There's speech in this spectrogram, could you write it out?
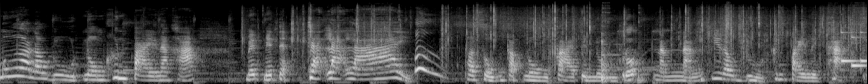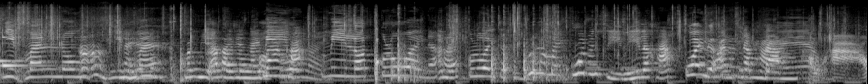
เมื่อเราดูดนมขึ้นไปนะคะ เม็ดเม็ดๆเนี่ยจะละลาย ผสมกับนมกลายเป็นนมรสนั้นๆ ที่เราดูดขึ้นไปเลยค่ะหยิบมันนมอะหยิไหนบมาๆมันมีอะไรยังไงบ้างคะ มีรสกล้วยนะอันไหน คะ กล้วยจะเป็น เฮ้ยทำไมกล้วยเป็นสีนี้ล่ะคะกล้วยหรืออันสุดดำท้ายดำขาวขาว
